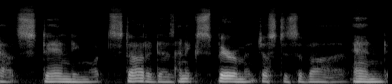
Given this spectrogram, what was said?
outstanding, what started as an experiment just to survive and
